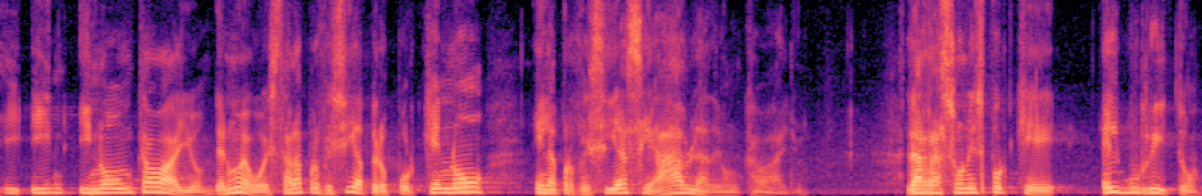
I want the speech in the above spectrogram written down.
y, y no un caballo? De nuevo, está la profecía, pero ¿por qué no en la profecía se habla de un caballo? La razón es porque el burrito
